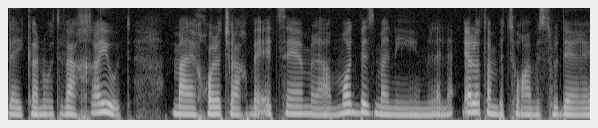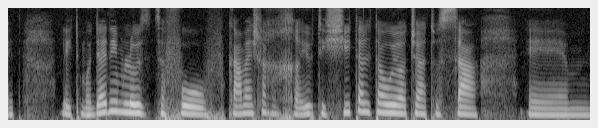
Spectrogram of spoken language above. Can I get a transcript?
דייקנות ואחריות. מה היכולת שלך בעצם לעמוד בזמנים, לנהל אותם בצורה מסודרת, להתמודד עם לו"ז צפוף, כמה יש לך אחריות אישית על טעויות שאת עושה. אמ,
